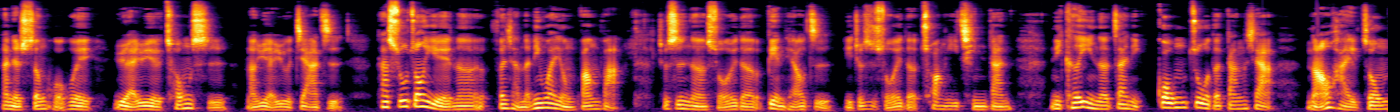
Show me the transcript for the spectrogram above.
那你的生活会越来越充实，那越来越有价值。那书中也呢分享的另外一种方法，就是呢所谓的便条纸，也就是所谓的创意清单。你可以呢在你工作的当下，脑海中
